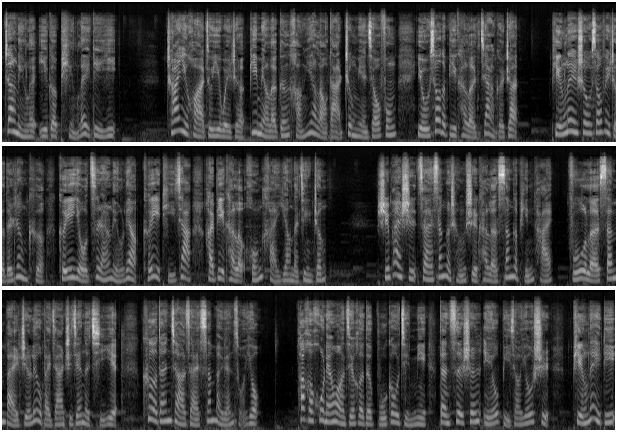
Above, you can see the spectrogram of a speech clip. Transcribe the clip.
占领了一个品类第一。差异化就意味着避免了跟行业老大正面交锋，有效的避开了价格战。品类受消费者的认可，可以有自然流量，可以提价，还避开了红海一样的竞争。石派是在三个城市开了三个平台，服务了三百至六百家之间的企业，客单价在三百元左右。它和互联网结合的不够紧密，但自身也有比较优势，品类低，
